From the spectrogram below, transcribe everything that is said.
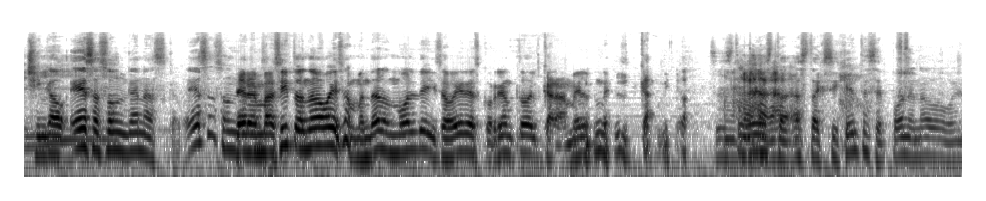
Chingao, Y- esas son ganas, cabrón. Esas son Pero en ganas. vasitos no vayas a mandar un molde y se va a ir escorriendo todo el caramelo en el camión. Sí, hasta, hasta exigente se pone, ¿no? Bueno.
